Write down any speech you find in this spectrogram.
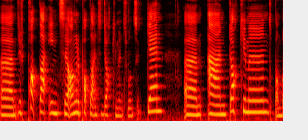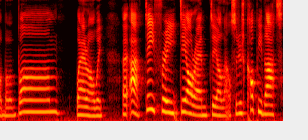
Um, just pop that into, I'm going to pop that into documents once again. Um, and documents, bum bum bum bum, where are we? Uh, ah, D3, DRM, DLL. So just copy that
